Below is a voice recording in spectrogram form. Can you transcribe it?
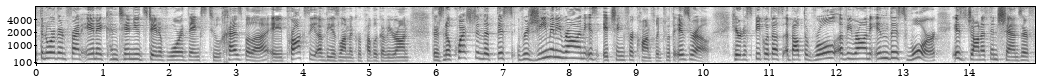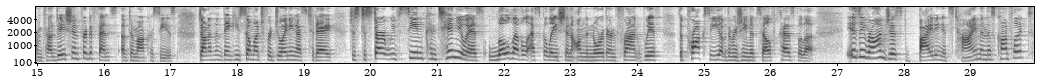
With the Northern Front in a continued state of war thanks to Hezbollah, a proxy of the Islamic Republic of Iran, there's no question that this regime in Iran is itching for conflict with Israel. Here to speak with us about the role of Iran in this war is Jonathan Schanzer from Foundation for Defense of Democracies. Jonathan, thank you so much for joining us today. Just to start, we've seen continuous low-level escalation on the Northern Front with the proxy of the regime itself, Hezbollah. Is Iran just biding its time in this conflict?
